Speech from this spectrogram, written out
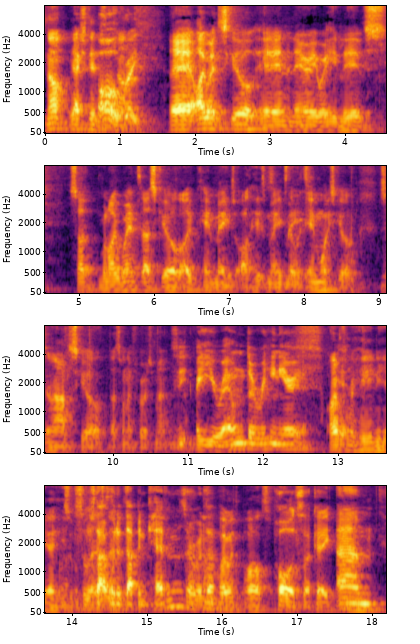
No, we actually didn't. Oh, no. right. Uh, I went to school in an area where he lives. So when I went to that school, I became mates with all his mates, that were in my school. So then after school, that's when I first met him. So are you around the Raheny area? I'm from Raheny, yeah. He's So was that Leicester. would have that been Kevin's or would that I went to Paul's. Paul's? Okay. Um,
